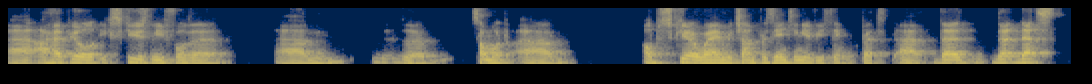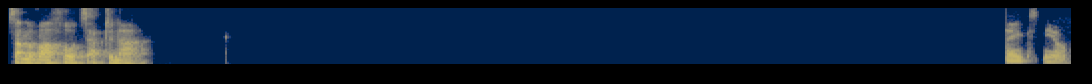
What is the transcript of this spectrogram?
Uh, I hope you'll excuse me for the um, the somewhat uh, obscure way in which I'm presenting everything, but uh, the, the, that's some of our thoughts up to now. Thanks, Neil.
